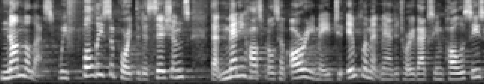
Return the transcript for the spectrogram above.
Nonetheless, we fully support the decisions that many hospitals have already made to implement mandatory vaccine policies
